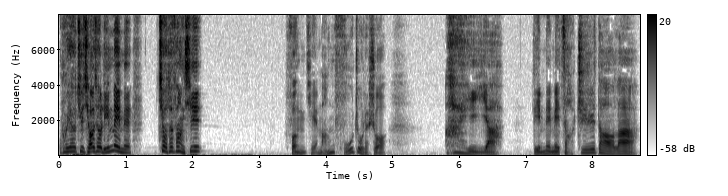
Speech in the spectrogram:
我要去瞧瞧林妹妹，叫她放心。”凤姐忙扶住了，说。哎呀，林妹妹早知道了，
